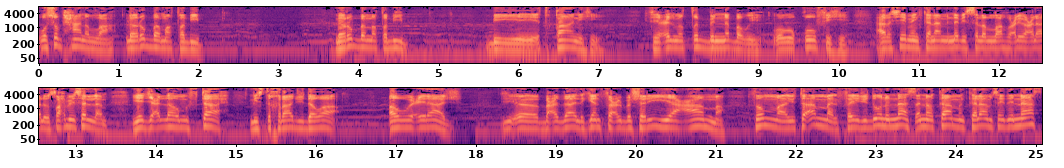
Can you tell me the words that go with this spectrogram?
وسبحان الله لربما طبيب لربما طبيب بإتقانه في علم الطب النبوي ووقوفه على شيء من كلام النبي صلى الله عليه وعلى آله وصحبه وسلم. يجعل له مفتاح لاستخراج دواء أو علاج بعد ذلك ينفع البشرية عامة ثم يتأمل فيجدون الناس أنه كان من كلام سيد الناس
